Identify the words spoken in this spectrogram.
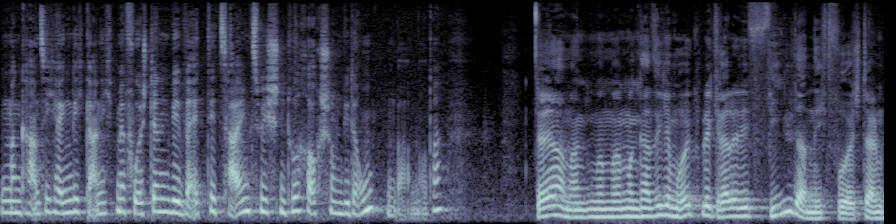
man kann sich eigentlich gar nicht mehr vorstellen, wie weit die Zahlen zwischendurch auch schon wieder unten waren, oder? Ja, ja man, man, man kann sich im Rückblick relativ viel dann nicht vorstellen.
